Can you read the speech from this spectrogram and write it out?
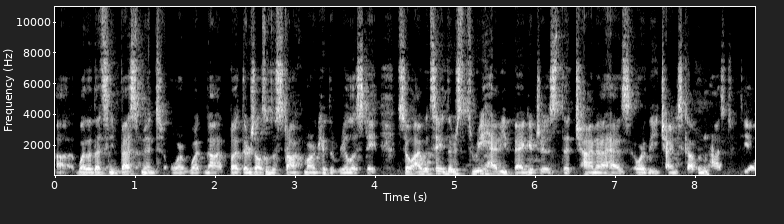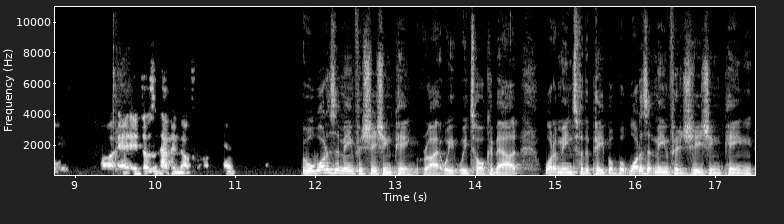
uh, whether that's an investment or whatnot. But there's also the stock market, the real estate. So I would say there's three heavy baggages that China has or the Chinese government has to deal with, uh, and it doesn't have enough well, what does it mean for Xi Jinping, right? We, we talk about what it means for the people, but what does it mean for Xi Jinping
